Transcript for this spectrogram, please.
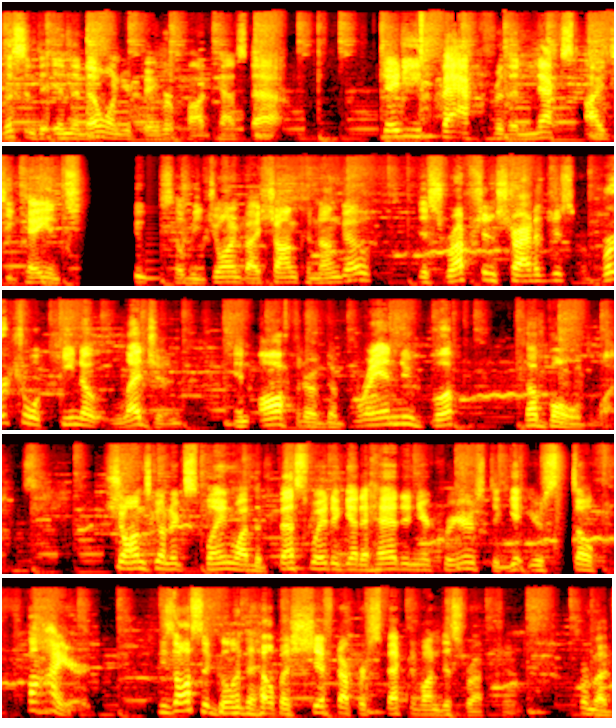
listen to In the Know on your favorite podcast app. JD's back for the next ITK in two weeks. He'll be joined by Shawn Kanungo, disruption strategist, virtual keynote legend, and author of the brand new book, The Bold Ones. Shawn's going to explain why the best way to get ahead in your career is to get yourself fired. He's also going to help us shift our perspective on disruption from a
